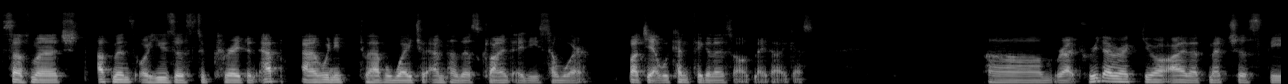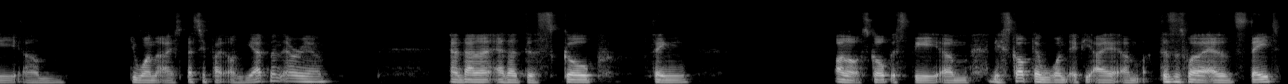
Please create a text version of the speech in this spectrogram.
self-managed admins or users to create an app, and we need to have a way to enter this client ID somewhere. But yeah, we can figure this out later, I guess. Um, right, redirect URI that matches the um, the one I specified on the admin area. And then I added the scope thing. Oh no, scope is the um, the scope that we want API. Um, this is what I added state,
